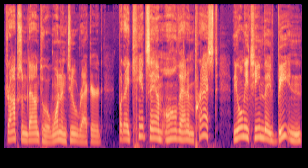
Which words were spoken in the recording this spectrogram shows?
drops them down to a 1 and 2 record, but I can't say I'm all that impressed. The only team they've beaten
